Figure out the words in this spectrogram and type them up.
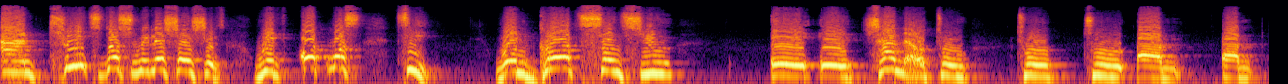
and treat those relationships with utmost see when god sends you a, a channel to to to um, um,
